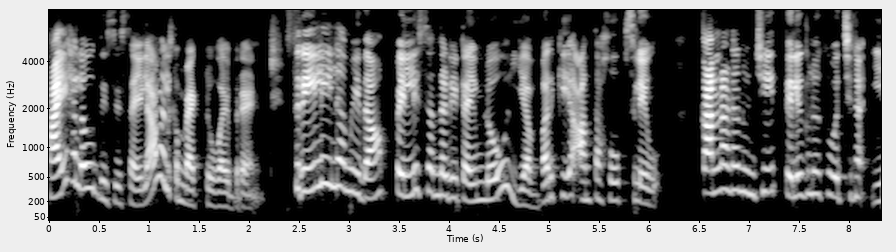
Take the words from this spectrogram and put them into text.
Hi hello this is Shaila welcome back to vibrant Sreeleela మీద పెళ్ళి సందడి టైంలో ఎవ్వరికి అంత హోప్స్ లేవు. కన్నడ నుంచి తెలుగులోకి వచ్చిన ఈ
